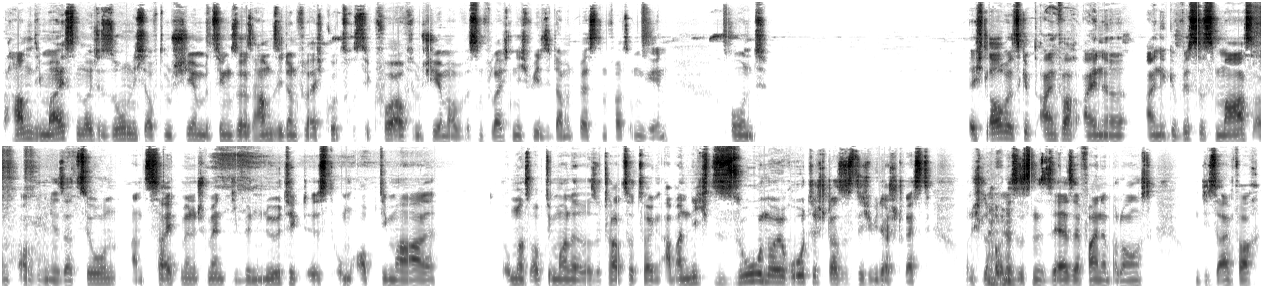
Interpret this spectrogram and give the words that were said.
haben die meisten Leute so nicht auf dem Schirm, beziehungsweise haben sie dann vielleicht kurzfristig vorher auf dem Schirm, aber wissen vielleicht nicht, wie sie damit bestenfalls umgehen. Und ich glaube, es gibt einfach eine, ein gewisses Maß an Organisation, an Zeitmanagement, die benötigt ist, um optimal, um das optimale Resultat zu erzeugen, aber nicht so neurotisch, dass es dich wieder stresst. Und ich glaube, Mhm. das ist eine sehr, sehr feine Balance. Und die ist einfach,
